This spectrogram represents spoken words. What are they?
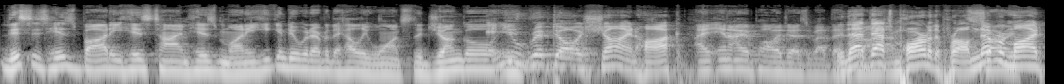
this is his body, his time, his money. He can do whatever the hell he wants. The jungle And is. you ripped all his shine, Hawk. I, and I apologize about that. That that's part of the problem. Never mind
